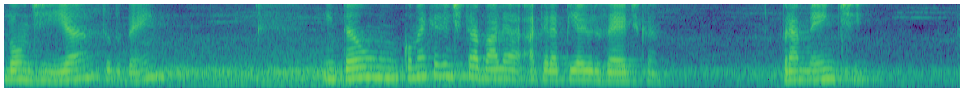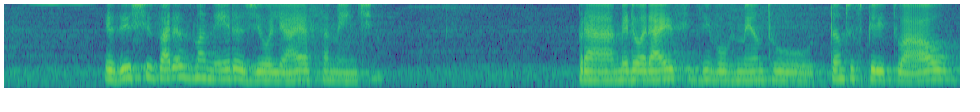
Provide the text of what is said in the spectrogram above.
Bom dia, tudo bem? Então, como é que a gente trabalha a terapia ayurvédica para a mente? Existem várias maneiras de olhar essa mente para melhorar esse desenvolvimento tanto espiritual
